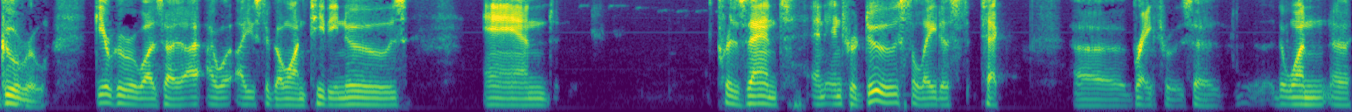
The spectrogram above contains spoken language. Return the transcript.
guru. Gear guru was, uh, I, I, I used to go on TV news and present and introduce the latest tech uh, breakthroughs. Uh, the one uh,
